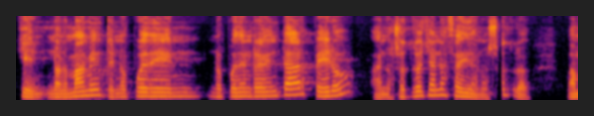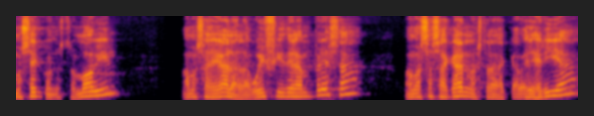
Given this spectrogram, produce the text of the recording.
que normalmente no pueden, no pueden reventar, pero a nosotros ya han accedido a nosotros. Vamos a ir con nuestro móvil, vamos a llegar a la wifi de la empresa, vamos a sacar nuestra caballería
